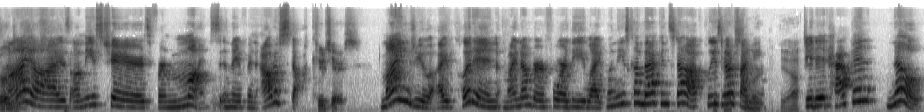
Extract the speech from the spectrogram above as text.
my eyes on these chairs for months and they've been out of stock. Two chairs. Mind you, I put in my number for the like when these come back in stock, please notify me. Alert. Yeah. Did it happen? No.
